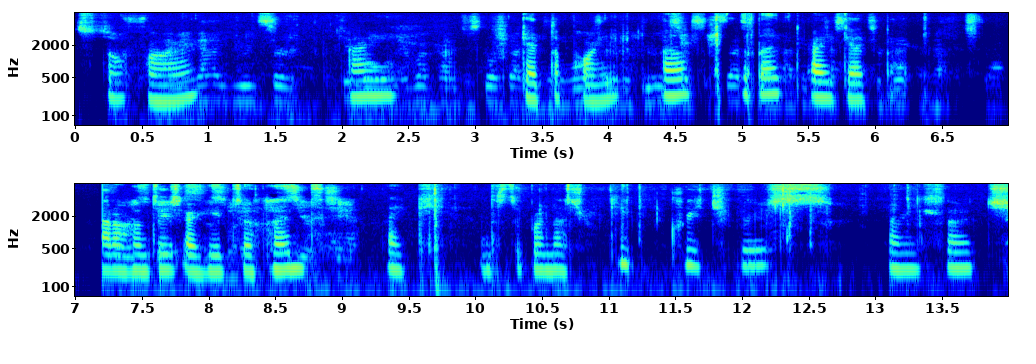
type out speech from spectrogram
So far. mean, now you insert I Kimball, everyone kind of just goes back get the point of successfully, but I get that. bullpen that much stronger. Shadow hunters are here to hunt like the supernatural creatures and such.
